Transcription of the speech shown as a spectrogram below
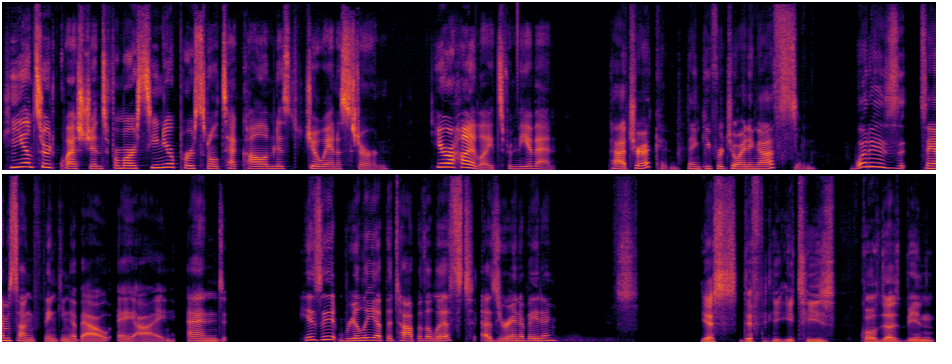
He answered questions from our senior personal tech columnist Joanna Stern. Here are highlights from the event. Patrick, thank you for joining us. What is Samsung thinking about AI? And is it really at the top of the list as you're innovating? Yes, yes definitely it is. Of course, there's been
